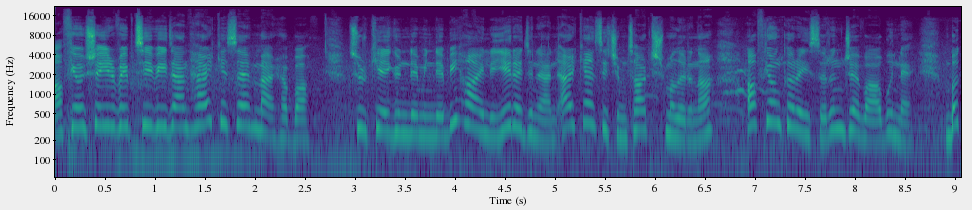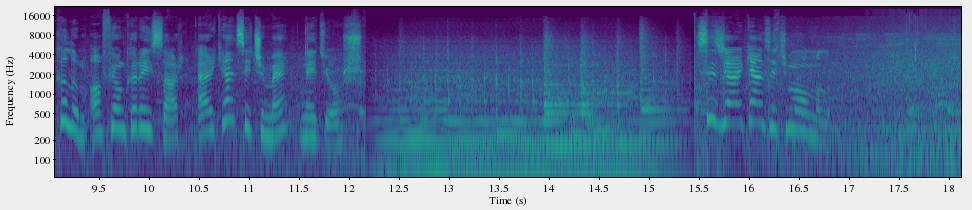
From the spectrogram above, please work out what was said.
Afyonşehir Web TV'den herkese merhaba. Türkiye gündeminde bir hayli yer edinen erken seçim tartışmalarına Afyonkarahisar'ın cevabı ne? Bakalım Afyonkarahisar erken seçime ne diyor? Sizce erken seçim olmalı mı?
